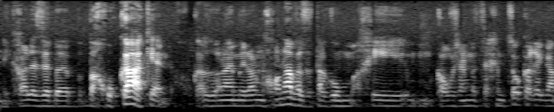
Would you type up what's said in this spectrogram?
נקרא לזה בחוקה, כן, חוקה זו אולי מילה לא נכונה, אבל זה תרגום הכי קרוב שאני מצליח למצוא כרגע.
